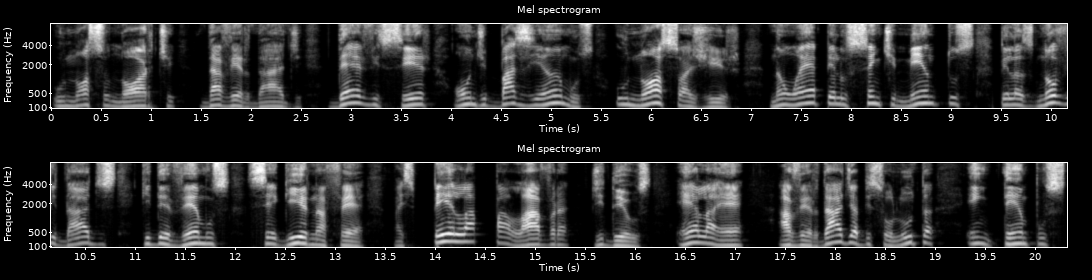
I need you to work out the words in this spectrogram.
o nosso norte da verdade, deve ser onde baseamos o nosso agir. Não é pelos sentimentos, pelas novidades que devemos seguir na fé, mas pela palavra de Deus. Ela é a verdade absoluta em tempos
